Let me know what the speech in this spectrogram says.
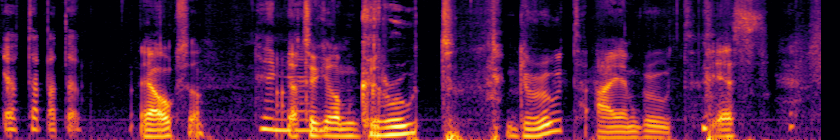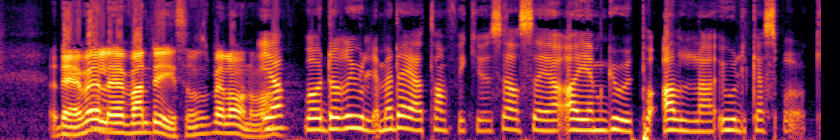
Jag har tappat det. Jag också. Hunden. Jag tycker om Groot. Groot? I am Groot. Yes. Det är väl eh, Van Diesel som spelar honom va? Ja, och det roliga med det är att han fick ju så här säga I am Groot på alla olika språk.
